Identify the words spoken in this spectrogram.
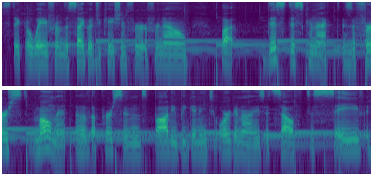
stick away from the psychoeducation for, for now, but this disconnect is the first moment of a person's body beginning to organize itself to save and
